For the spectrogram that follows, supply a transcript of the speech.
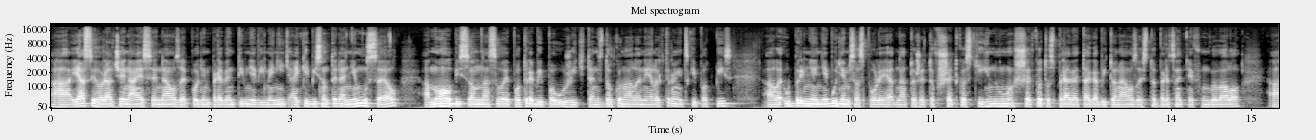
a ja si ho radšej na jeseň naozaj pôjdem preventívne vymeniť, aj keby som teda nemusel a mohol by som na svoje potreby použiť ten zdokonalený elektronický podpis, ale úprimne nebudem sa spoliehať na to, že to všetko stihnú, všetko to spravia tak, aby to naozaj 100% fungovalo a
